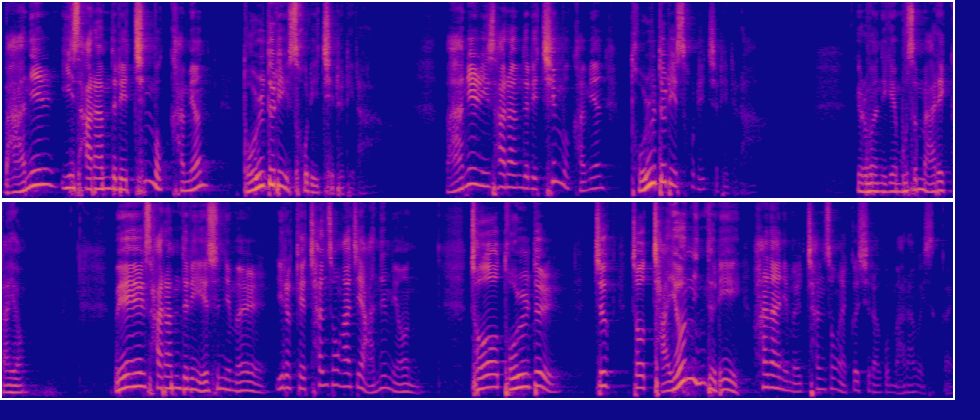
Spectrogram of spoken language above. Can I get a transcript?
만일 이 사람들이 침묵하면 돌들이 소리 지르리라. 만일 이 사람들이 침묵하면 돌들이 소리 지르리라. 여러분 이게 무슨 말일까요? 왜 사람들이 예수님을 이렇게 찬송하지 않으면 저 돌들 즉 저 자연인들이 하나님을 찬송할 것이라고 말하고 있을까요?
